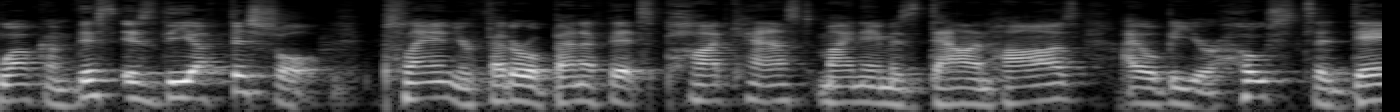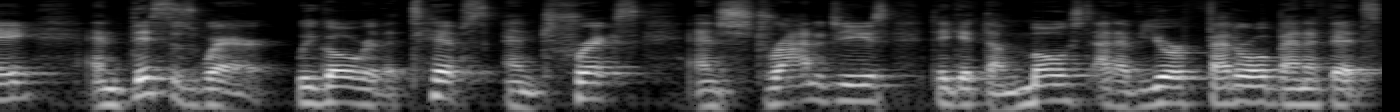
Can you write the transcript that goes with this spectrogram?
welcome. This is the official Plan Your Federal Benefits podcast. My name is Dallin Hawes. I will be your host today, and this is where we go over the tips and tricks and strategies to get the most out of your federal benefits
